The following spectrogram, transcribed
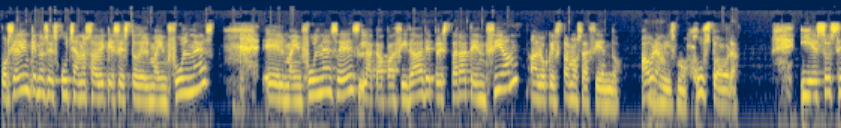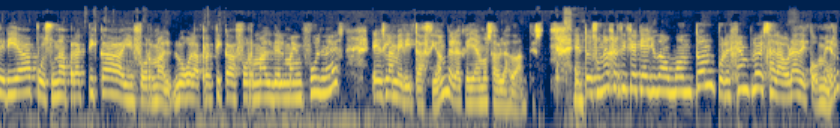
Por si alguien que nos escucha no sabe qué es esto del mindfulness, el mindfulness es la capacidad de prestar atención a lo que estamos haciendo, ahora mismo, justo ahora. Y eso sería pues una práctica informal. Luego la práctica formal del mindfulness es la meditación de la que ya hemos hablado antes. Entonces, un ejercicio que ayuda un montón, por ejemplo, es a la hora de comer.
